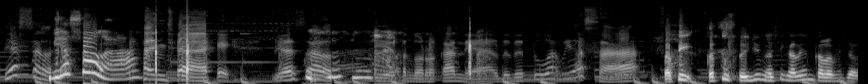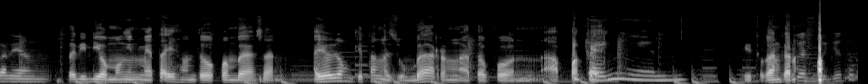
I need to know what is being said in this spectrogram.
biasalah. Biasalah. Anjay. Biasalah. Iya tenggorokan ya. Udah udah tua biasa. Tapi ketu setuju nggak sih kalian kalau misalkan yang tadi diomongin meta ya untuk pembahasan ayo dong kita ngezoom bareng ataupun apa kayak Pengen. gitu kan karena Gue setuju tuh.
